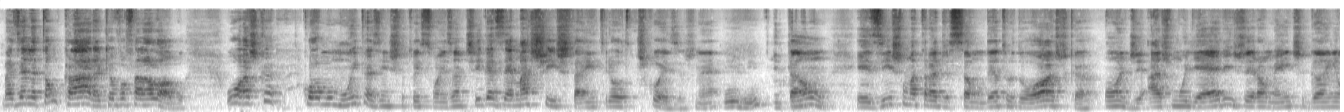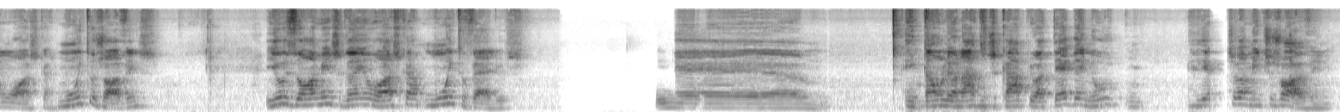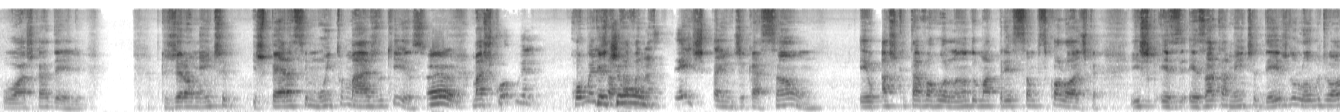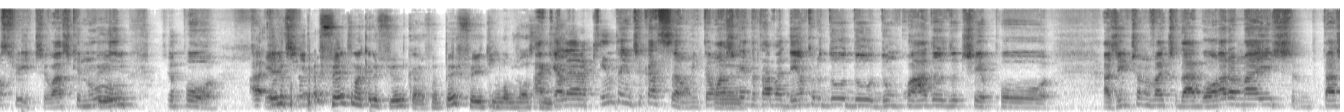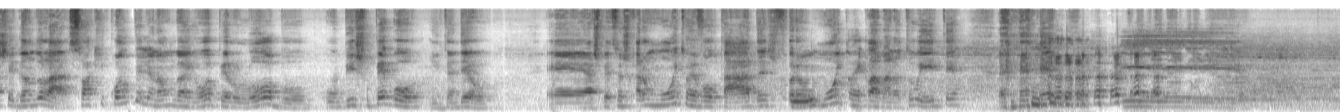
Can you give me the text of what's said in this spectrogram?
mas ela é tão clara que eu vou falar logo. O Oscar, como muitas instituições antigas, é machista, entre outras coisas, né? Uhum. Então, existe uma tradição dentro do Oscar onde as mulheres geralmente ganham o Oscar muito jovens e os homens ganham o Oscar muito velhos. Uhum. É, Então, Leonardo DiCaprio até ganhou relativamente jovem o Oscar dele. Porque geralmente espera-se muito mais do que isso. É, Mas como ele, como ele já estava um- na sexta indicação, eu acho que estava rolando uma pressão psicológica. Ex- exatamente desde o Lobo de Wall Street. Eu acho que no Sim. Tipo, ah, Ele ele tinha- foi perfeito naquele filme, cara. Foi perfeito no Lobo de Wall Street. aquela era a quinta indicação. Então É. acho que ainda estava dentro do, do, de um quadro do tipo. A gente não vai te dar agora, mas tá chegando lá. Só que quando ele não ganhou pelo Lobo, o bicho pegou, entendeu? É, as pessoas ficaram muito revoltadas, foram Sim. muito reclamar no Twitter. e,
